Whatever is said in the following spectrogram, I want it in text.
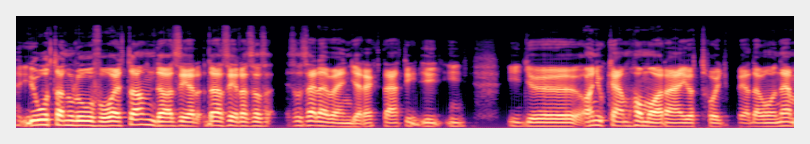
jó tanuló voltam, de azért, de azért ez, az, ez az eleven gyerek, tehát így, így, így, így anyukám hamar rájött, hogy például nem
